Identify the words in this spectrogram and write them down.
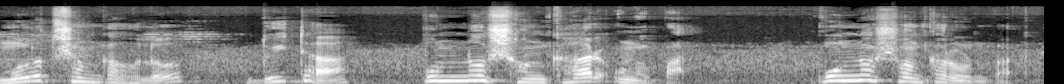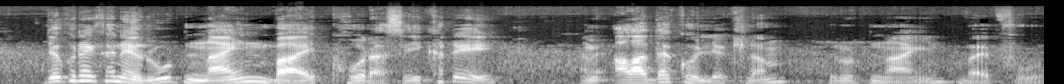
মূলত সংখ্যা হলো দুইটা পূর্ণ সংখ্যার অনুপাত। পূর্ণ সংখ্যার অনুপাত। দেখুন এখানে রুট নাইন বাই ফোর আছে। এখানে আমি আলাদা করে লিখলাম রুট নাইন বাই ফোর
